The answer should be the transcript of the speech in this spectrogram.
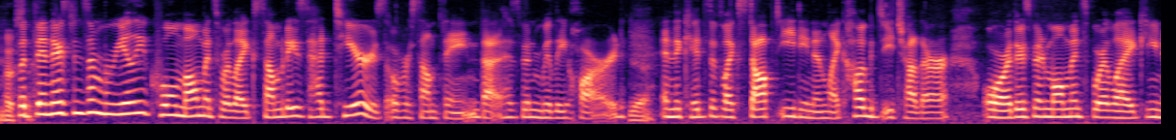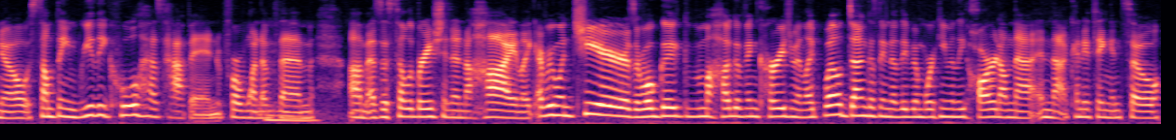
most But nights. then there's been some really cool moments where like somebody's had tears over something that has been really hard. Yeah. And the kids have like stopped eating and like hugged each other. Or there's been moments where like you know something really cool has happened for one of them um, as a celebration and a high. Like everyone cheers or we'll give them a hug of encouragement. Like well done because they know they've been working really hard on that and that kind of thing. And so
